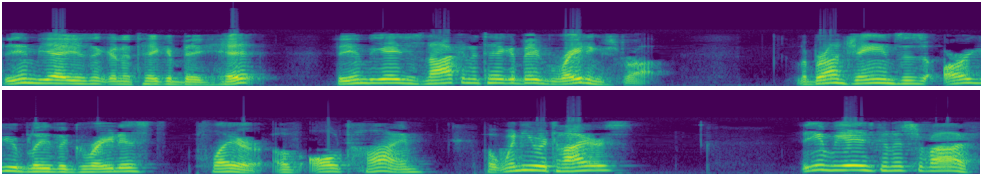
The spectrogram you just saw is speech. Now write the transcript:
The NBA isn't going to take a big hit. The NBA is not going to take a big ratings drop. LeBron James is arguably the greatest player of all time, but when he retires, the NBA is going to survive.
